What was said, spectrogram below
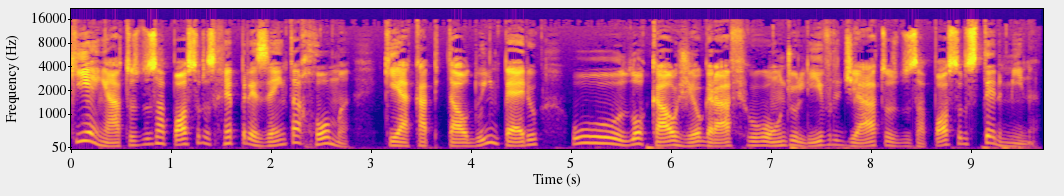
que em Atos dos Apóstolos representa Roma, que é a capital do império, o local geográfico onde o livro de Atos dos Apóstolos termina.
